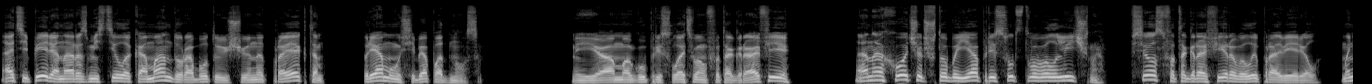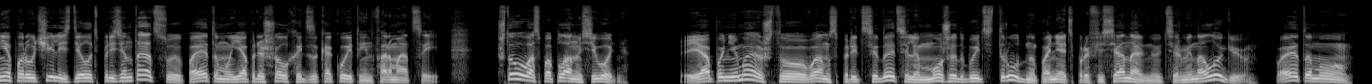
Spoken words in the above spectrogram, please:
А теперь она разместила команду, работающую над проектом, прямо у себя под носом. «Я могу прислать вам фотографии?» Она хочет, чтобы я присутствовал лично. Все сфотографировал и проверил. Мне поручили сделать презентацию, поэтому я пришел хоть за какой-то информацией. Что у вас по плану сегодня? Я понимаю, что вам с председателем может быть трудно понять профессиональную терминологию, поэтому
